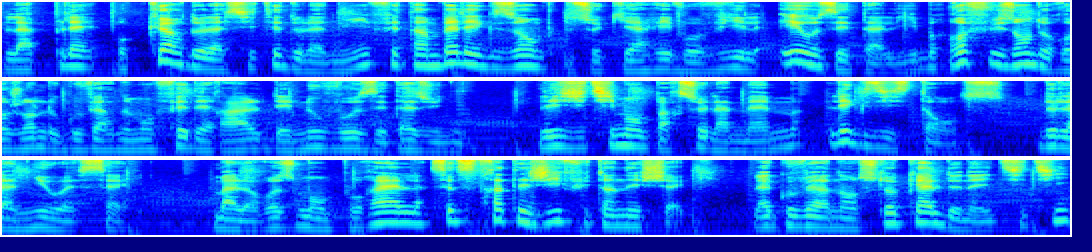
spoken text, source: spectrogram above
La plaie au cœur de la cité de la nuit fait un bel exemple de ce qui arrive aux villes et aux États libres refusant de rejoindre le gouvernement fédéral des nouveaux États-Unis, légitimant par cela même l'existence de la New USA. Malheureusement pour elle, cette stratégie fut un échec. La gouvernance locale de Night City,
